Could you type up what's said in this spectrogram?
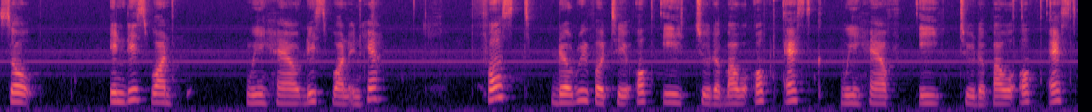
So in this one, we have this one in here. First derivative of e to the power of x, we have e to the power of x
